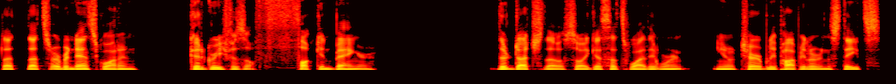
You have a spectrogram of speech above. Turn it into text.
that that's Urban Dance Squad, and Good Grief is a fucking banger. They're Dutch though, so I guess that's why they weren't you know terribly popular in the states.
